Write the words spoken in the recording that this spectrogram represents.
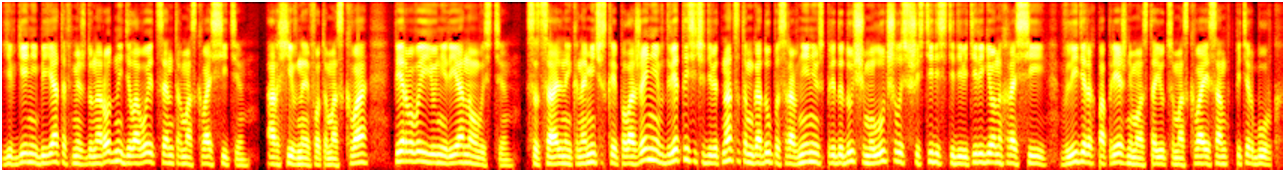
Евгений Биятов. Международный деловой центр Москва-Сити. Архивное фото Москва, 1 июня РИА Новости. Социально-экономическое положение в 2019 году по сравнению с предыдущим улучшилось в 69 регионах России, в лидерах по-прежнему остаются Москва и Санкт-Петербург,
